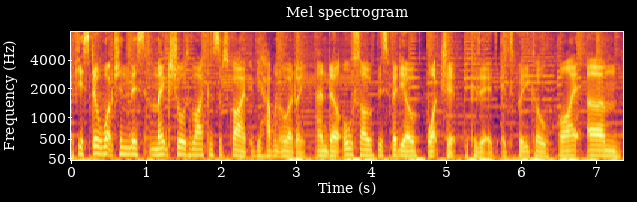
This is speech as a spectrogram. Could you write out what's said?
If you're still watching this, make sure to like and subscribe if you haven't already. And uh, also, this video, watch it because it, it's pretty cool. Alright, um,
